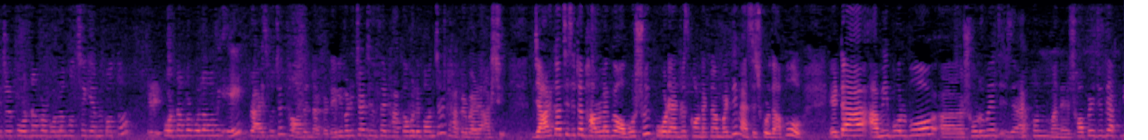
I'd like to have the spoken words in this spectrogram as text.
এটার কোড নাম্বার বললাম হচ্ছে কি আমি কত? কোড নাম্বার বললাম আমি এইট প্রাইস হচ্ছে থাউজেন্ড টাকা। ডেলিভারি চার্জ ইনসাইড ঢাকা হলে পঞ্চাশ ঢাকার বাইরে আশি। যার কাছে যেটা ভালো লাগবে অবশ্যই কোড অ্যাড্রেস কন্ট্যাক্ট নাম্বার দিয়ে মেসেজ করে দাও। আপু এটা আমি বলব শোরুমে এখন মানে শপে যদি আপনি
